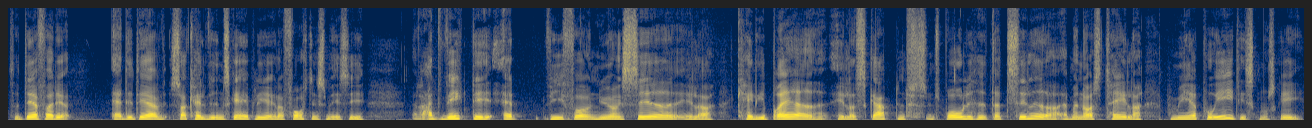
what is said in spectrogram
Så derfor er det, er det der såkaldt videnskabelige eller forskningsmæssige ret vigtigt, at vi får nuanceret eller kalibreret eller skabt en sproglighed, der tillader, at man også taler mere poetisk måske,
